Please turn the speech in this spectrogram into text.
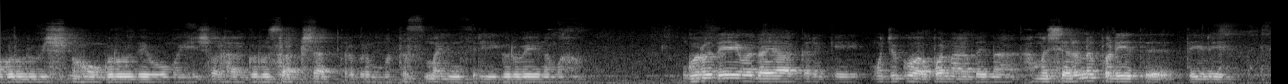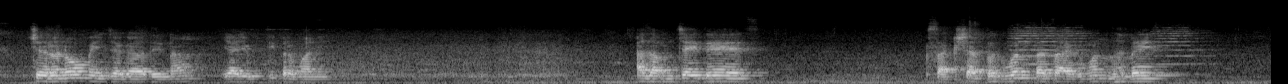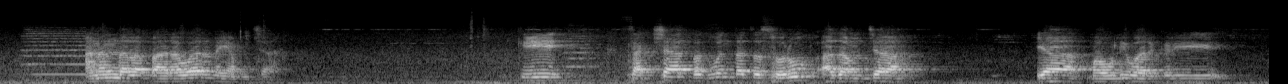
गुरुर्विष्णु गुरुर्देव महेश्वर गुरु साक्षात परब्रह्म तस्मै श्री गुरुवे नमः गुरुदेव दया करके मुझको अपना देना हम शरण पड़े थे तेरे चरणों में जगा देना या युक्तीप्रमाणे. आज आमच्या इथे साक्षात भगवंताचं आगमन झालंय. आनंदाला पारावार नाही आमच्या. की साक्षात भगवंताचं स्वरूप आज आमच्या या माऊली वारकरी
